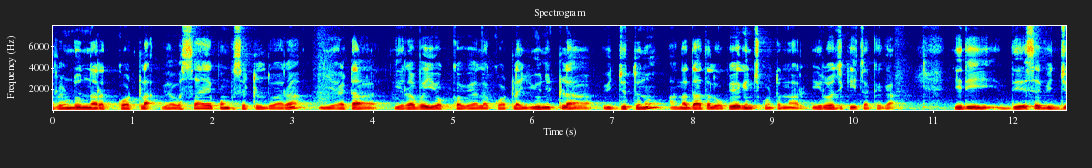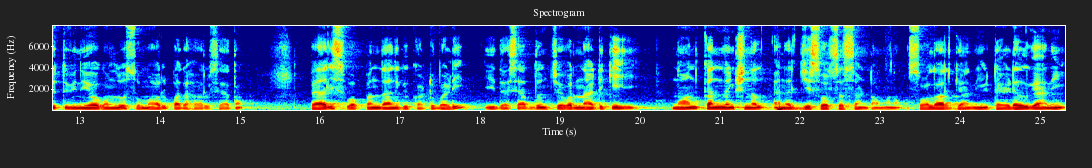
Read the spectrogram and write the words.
రెండున్నర కోట్ల వ్యవసాయ పంపు సెట్ల ద్వారా ఏటా ఇరవై ఒక్క వేల కోట్ల యూనిట్ల విద్యుత్తును అన్నదాతలు ఉపయోగించుకుంటున్నారు ఈ రోజుకి చక్కగా. ఇది దేశ విద్యుత్ వినియోగంలో సుమారు పదహారు శాతం. ప్యారిస్ ఒప్పందానికి కట్టుబడి ఈ దశాబ్దం చివరి నాటికి నాన్ కన్వెన్షనల్ ఎనర్జీ సోర్సెస్ అంటాం మనం. సోలార్ కానీ టైడల్ కానీ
